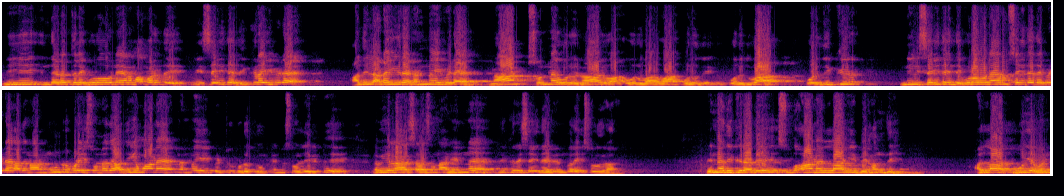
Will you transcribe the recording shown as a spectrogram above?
நீ இந்த இடத்துல இவ்வளவு நேரம் அமர்ந்து நீ செய்த திக்ரை விட அதில் அடைகிற நன்மையை விட நான் சொன்ன ஒரு நாள் ஒரு ஒரு ஒரு துவா ஒரு திக்கிர் நீ செய்த இந்த இவ்வளவு நேரம் செய்ததை விட அதை நான் மூன்று முறை சொன்னது அதிகமான நன்மையை பெற்றுக் கொடுக்கும் என்று சொல்லிவிட்டு நபிகள் நாசாசம் நான் என்ன திக்ரை செய்தேன் என்பதை சொல்கிறார் என்ன திக்கிறது சுபானல்லாஹி பெஹந்தி அல்லாஹ் தூயவன்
